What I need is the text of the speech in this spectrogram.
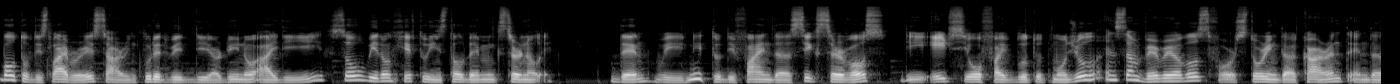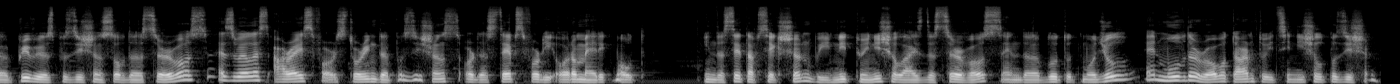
Both of these libraries are included with the Arduino IDE, so we don't have to install them externally. Then we need to define the 6 servos, the HC05 Bluetooth module and some variables for storing the current and the previous positions of the servos as well as arrays for storing the positions or the steps for the automatic mode. In the setup section, we need to initialize the servos and the Bluetooth module and move the robot arm to its initial position.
